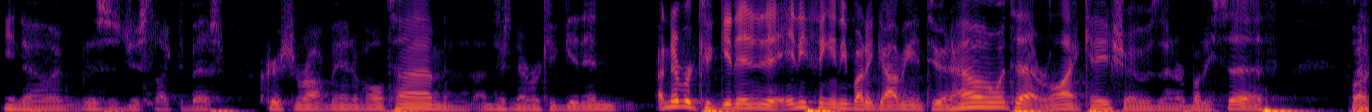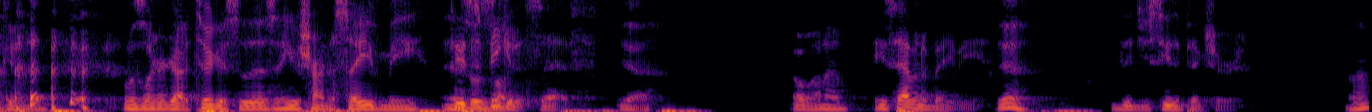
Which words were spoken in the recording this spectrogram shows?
you know, this is just like the best Christian rock band of all time, and I just never could get in. I never could get into anything anybody got me into. And how I went to that Relient K show was that our buddy Seth fucking was like, I got tickets to this, and he was trying to save me. And Dude, so it was speaking like- of Seth, yeah. Oh, I know. he's having a baby. Yeah. Did you see the picture? Huh?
